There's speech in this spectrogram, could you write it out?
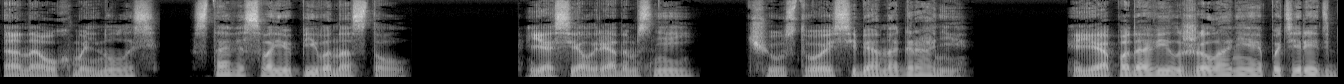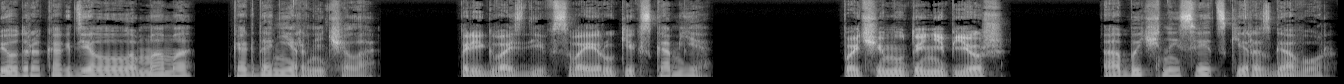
Она ухмыльнулась, ставя свое пиво на стол. Я сел рядом с ней чувствуя себя на грани. Я подавил желание потереть бедра, как делала мама, когда нервничала, пригвоздив свои руки к скамье. «Почему ты не пьешь?» Обычный светский разговор.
